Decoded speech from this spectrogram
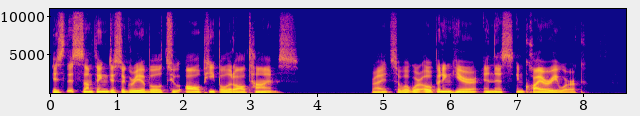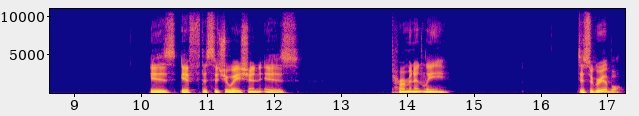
Is this something disagreeable to all people at all times? Right? So, what we're opening here in this inquiry work is if the situation is permanently disagreeable.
